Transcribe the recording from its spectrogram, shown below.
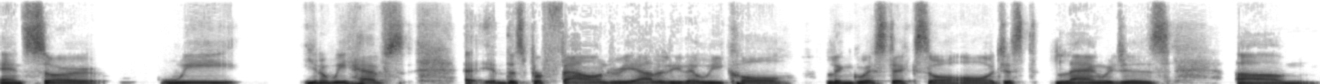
and so we you know we have uh, this profound reality that we call linguistics or, or just languages um,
